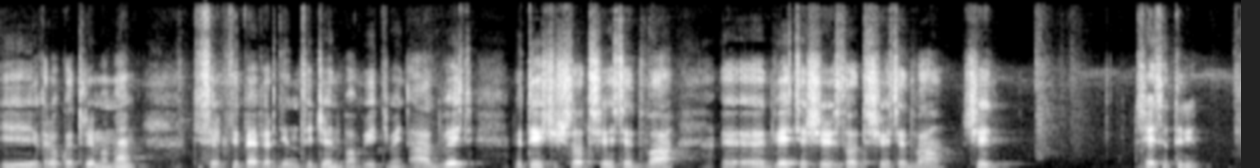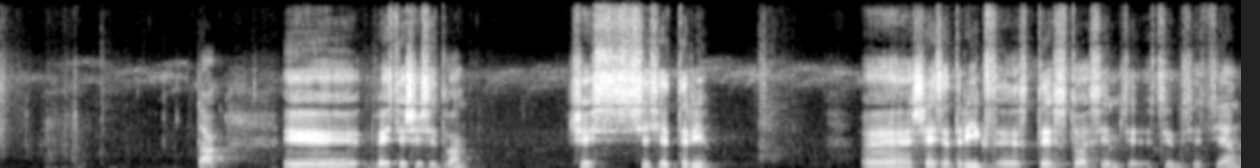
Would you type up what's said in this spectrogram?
и коробка 3 мм, 1035 11 Gen 2 Ultimate, а 200, 2662, 200, 662, 63. Так, 262, 63, 63X177,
